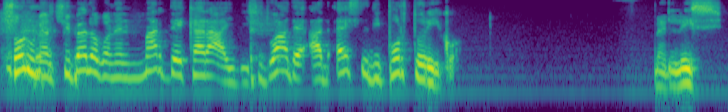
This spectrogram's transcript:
Sono un arcipelago nel Mar dei Caraibi, situate ad est di Porto Rico. Bellissimo.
